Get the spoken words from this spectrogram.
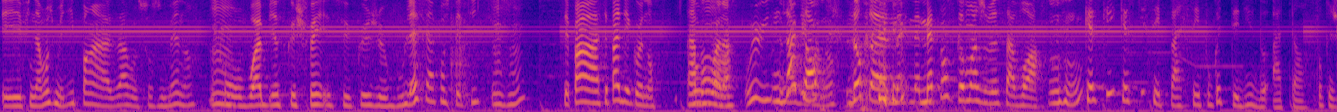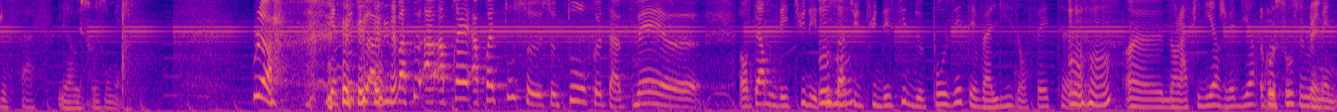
Et finalement, je me dis pas un hasard, ressources humaines. hein. Mhm. On voit bien ce que je fais et ce que je voulais faire quand j'étais petite. Mhm. C'est pas, c'est pas déconnant. Ah Donc, bon, voilà. hein Oui, oui, D'accord. Donc, euh, ma- ma- maintenant, ce que moi je veux savoir, Mhm. qu'est-ce qui qu'est-ce qui s'est passé? Pour que tu te dises, bon, attends, faut que je fasse les ressources humaines? Oula Qu'est-ce que tu as vu? Parce que après, après tout ce, ce tour que tu as fait euh, en termes d'études et tout Mhm. ça, tu, tu décides de poser tes valises, en fait, euh, Mhm. euh, dans la filière, je vais dire, Ressources humaines. humaines.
